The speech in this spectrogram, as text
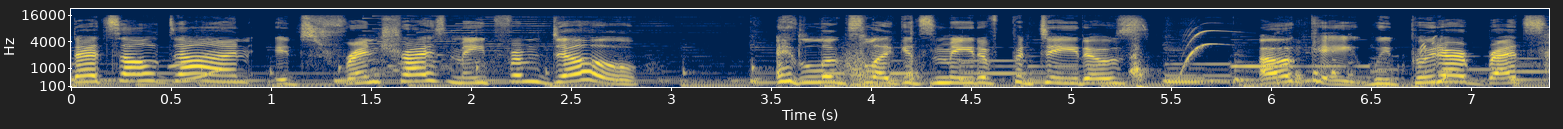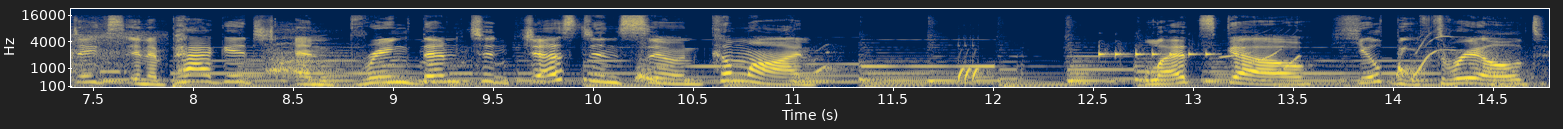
That's all done! It's french fries made from dough! It looks like it's made of potatoes. Okay, we put our breadsticks in a package and bring them to Justin soon. Come on. Let's go. He'll be thrilled.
